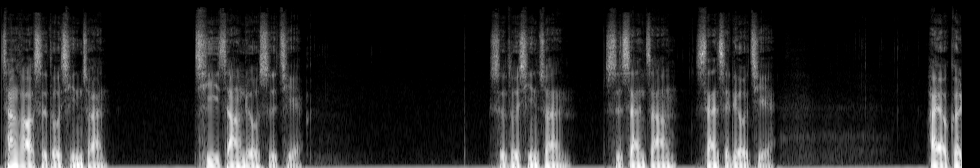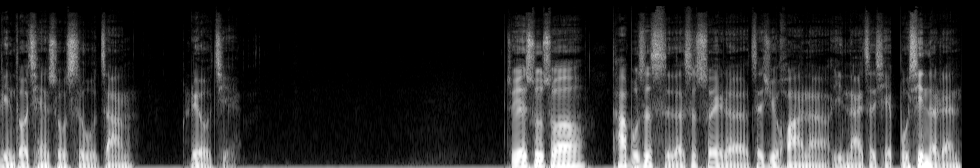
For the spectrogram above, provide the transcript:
参考《使徒行传》七章六十节，使徒行传十三章三十六节，还有哥林多前书十五章六节。主耶稣说：“他不是死了，是睡了。”这句话呢，引来这些不信的人，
